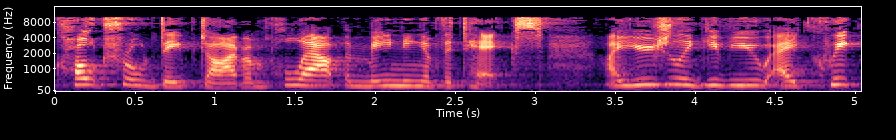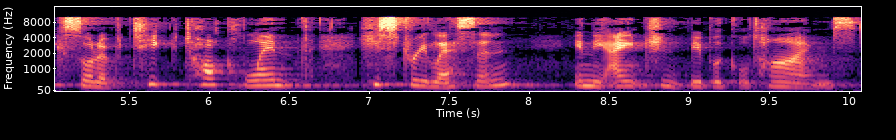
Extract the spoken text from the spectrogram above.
cultural deep dive and pull out the meaning of the text. I usually give you a quick sort of TikTok length history lesson in the ancient biblical times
